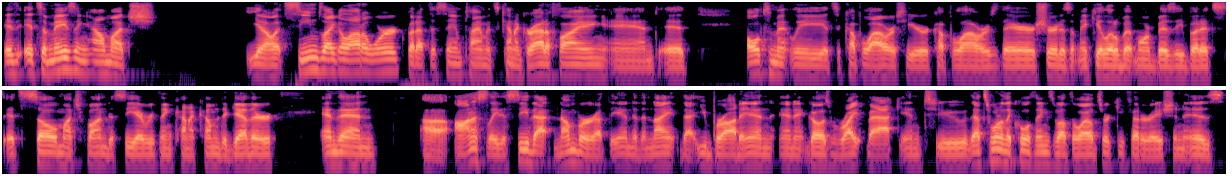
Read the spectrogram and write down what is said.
it, it's amazing how much you know it seems like a lot of work, but at the same time, it's kind of gratifying and it ultimately it's a couple hours here, a couple hours there. Sure, does it make you a little bit more busy, but it's it's so much fun to see everything kind of come together, and then uh, honestly, to see that number at the end of the night that you brought in and it goes right back into that's one of the cool things about the Wild Turkey Federation is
